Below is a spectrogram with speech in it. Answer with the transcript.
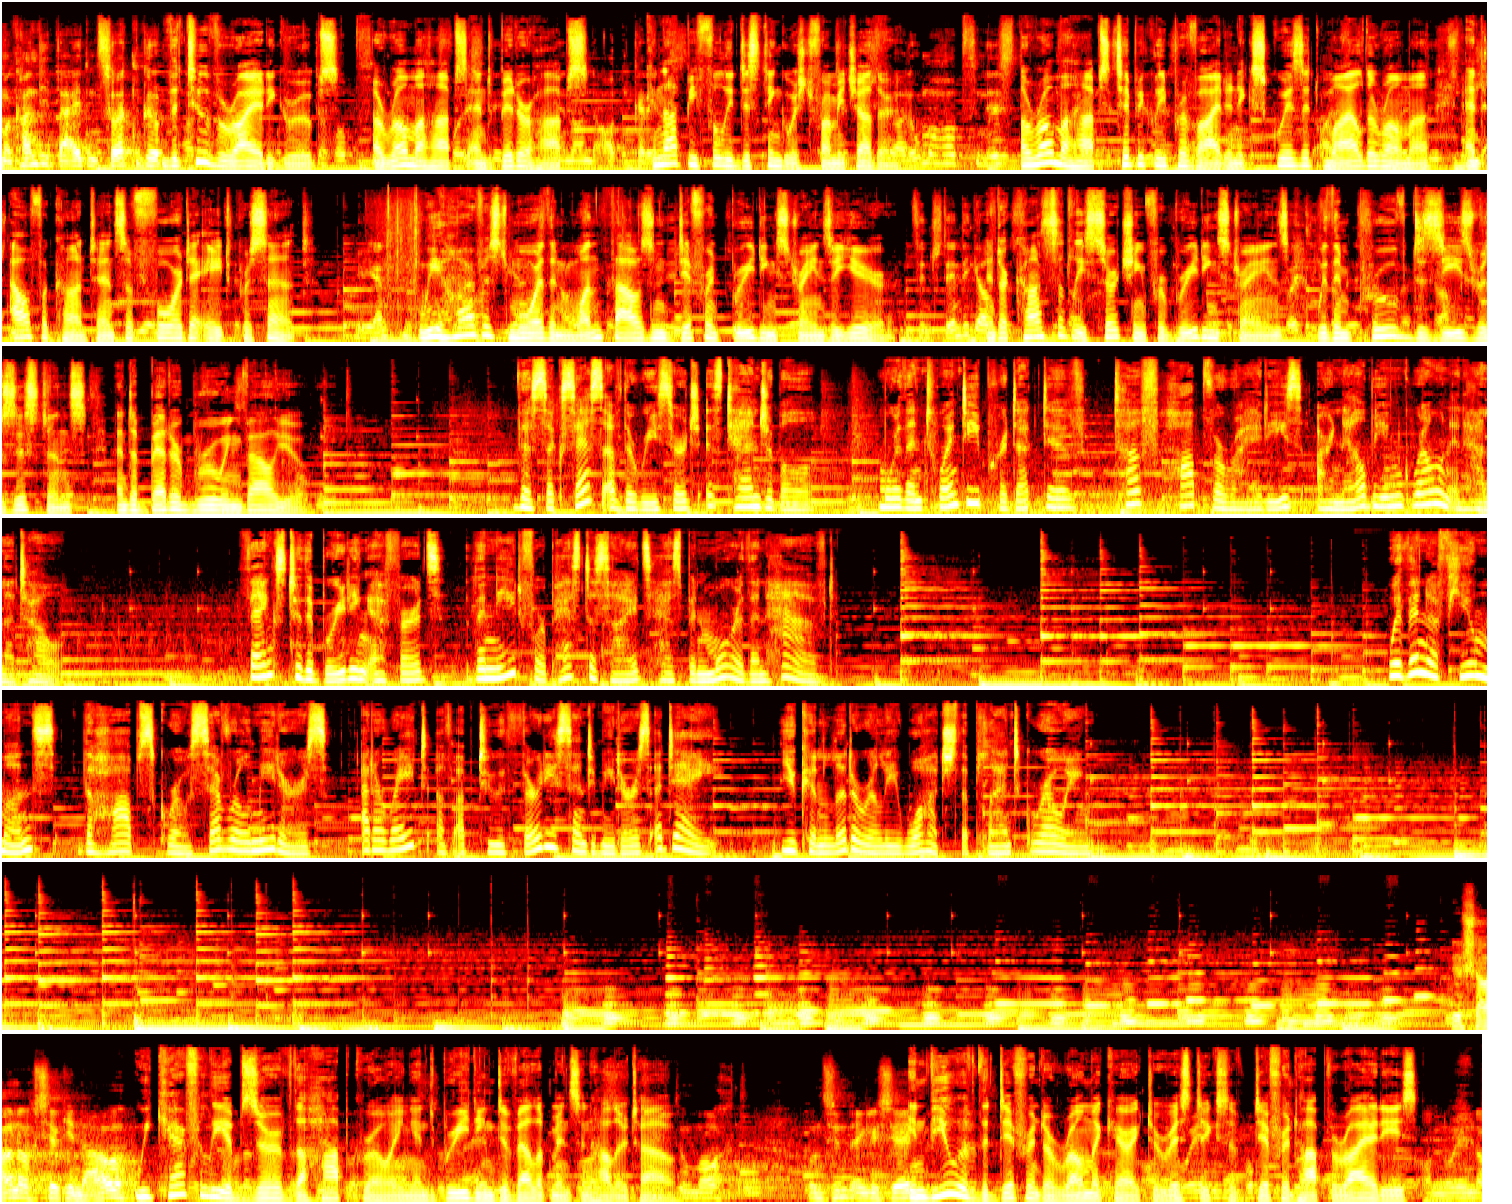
The two variety groups, aroma hops and bitter hops, cannot be fully distinguished from each other. Aroma hops typically provide an exquisite mild aroma and alpha contents of 4 to 8 percent. We harvest more than 1,000 different breeding strains a year and are constantly searching for breeding strains with improved disease resistance and a better brewing value. The success of the research is tangible. More than 20 productive, tough hop varieties are now being grown in Hallertau. Thanks to the breeding efforts, the need for pesticides has been more than halved. Within a few months, the hops grow several meters at a rate of up to 30 centimeters a day. You can literally watch the plant growing. We carefully observe the hop growing and breeding developments in Hallertau. In view of the different aroma characteristics of different hop varieties,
